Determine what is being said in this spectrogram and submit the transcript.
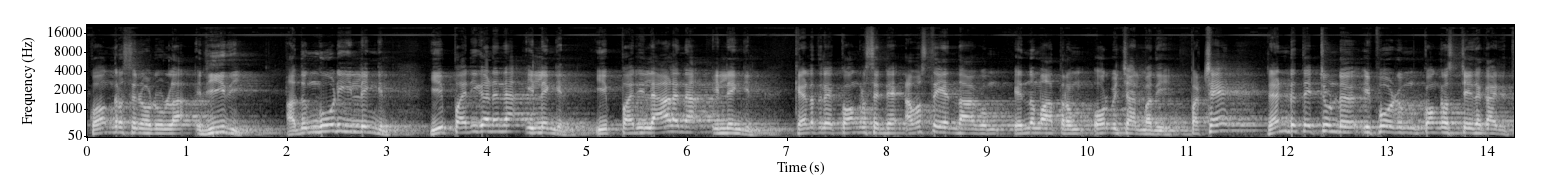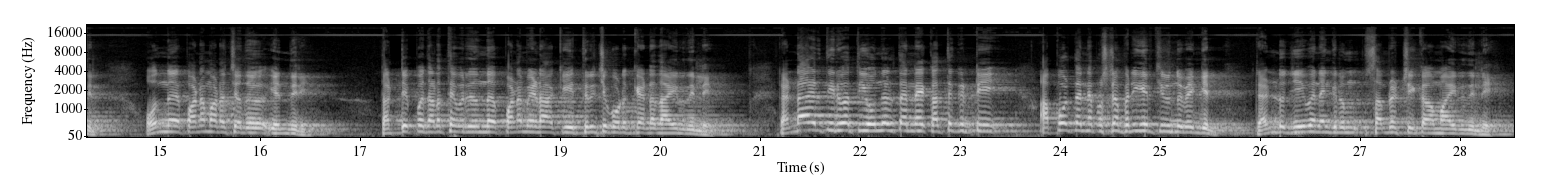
കോൺഗ്രസിനോടുള്ള രീതി. അതും കൂടി ഇല്ലെങ്കിൽ ഈ പരിഗണന ഇല്ലെങ്കിൽ ഈ പരിലാളന ഇല്ലെങ്കിൽ കേരളത്തിലെ കോൺഗ്രസിന്റെ അവസ്ഥ എന്താകും എന്ന് മാത്രം ഓർമ്മിച്ചാൽ മതി. പക്ഷേ രണ്ട് തെറ്റുണ്ട് ഇപ്പോഴും കോൺഗ്രസ് ചെയ്ത കാര്യത്തിൽ. ഒന്ന് പണമടച്ചത് എന്തിന്? തട്ടിപ്പ് നടത്തിയവരിൽ നിന്ന് പണമീടാക്കി തിരിച്ചു കൊടുക്കേണ്ടതായിരുന്നില്ലേ? രണ്ടായിരത്തി ഇരുപത്തി ഒന്നിൽ തന്നെ കത്ത് കിട്ടി അപ്പോൾ തന്നെ പ്രശ്നം പരിഹരിച്ചിരുന്നുവെങ്കിൽ രണ്ടു ജീവനെങ്കിലും സംരക്ഷിക്കാമായിരുന്നില്ലേ?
